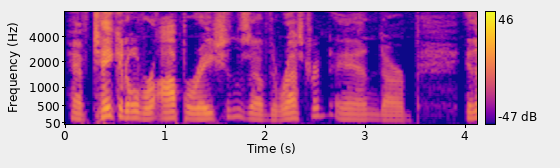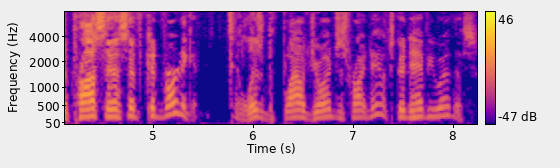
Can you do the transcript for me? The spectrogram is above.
have taken over operations of the restaurant and are in the process of converting it. Elizabeth Blau joins us right now. It's good to have you with us.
